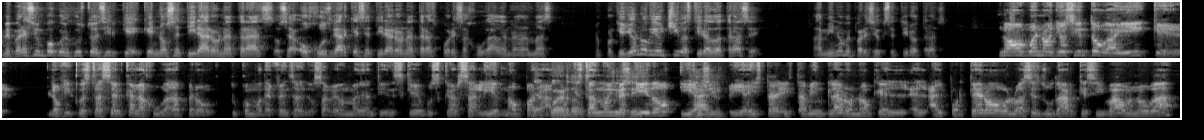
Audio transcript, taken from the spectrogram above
Me parece un poco injusto decir que, que no se tiraron atrás, o sea, o juzgar que se tiraron atrás por esa jugada, nada más. ¿no? Porque yo no vi a un Chivas tirado atrás, ¿eh? A mí no me pareció que se tiró atrás. No, bueno, yo siento ahí que lógico está cerca la jugada, pero tú como defensa, lo sabemos, Marian, tienes que buscar salir, ¿no? Para, De acuerdo. Porque estás muy Sí, metido y, Sí, al- sí. y ahí está, está bien claro, ¿no? Que el, el- al portero lo haces dudar que si va o no va,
